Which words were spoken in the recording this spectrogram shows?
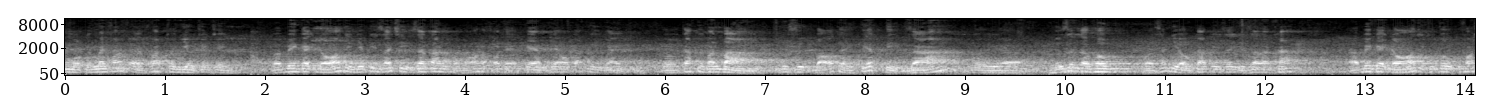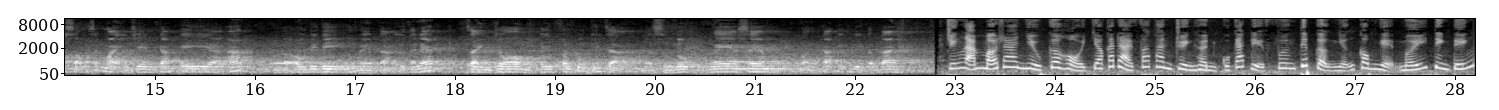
Một cái máy phát để phát cho nhiều chương trình. Và bên cạnh đó thì những cái giá trị gia tăng của nó là có thể kèm theo các hình ảnh rồi các cái văn bản như dự báo thời tiết tỷ giá rồi ờ, hướng dẫn giao thông và rất nhiều các cái giá gia tăng khác À, bên cạnh đó thì chúng tôi cũng phát sóng rất mạnh trên các cái ờ, app ờ, OTT của nền tảng internet dành cho một cái phân khúc khán giả mà sử dụng nghe xem bằng các cái thiết bị cầm tay. Triển lãm mở ra nhiều cơ hội cho các đài phát thanh truyền hình của các địa phương tiếp cận những công nghệ mới tiên tiến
